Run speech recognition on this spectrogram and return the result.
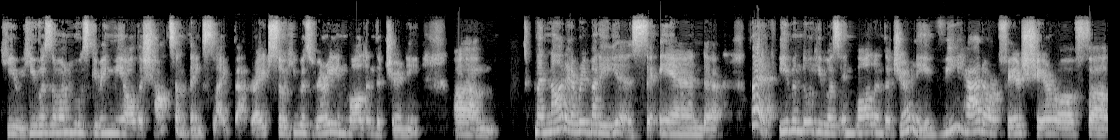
He he was the one who was giving me all the shots and things like that right? So he was very involved in the journey. Um, but not everybody is. And uh, but even though he was involved in the journey we had our fair share of uh,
